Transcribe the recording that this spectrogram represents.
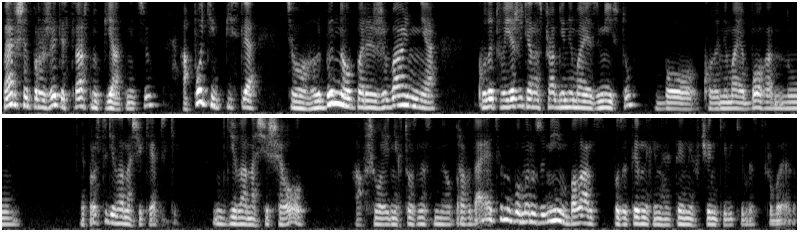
перше прожити Страсну п'ятницю, а потім після цього глибинного переживання, коли твоє життя насправді не має змісту, бо коли немає Бога, ну не просто діла наші кепські, діла наші шеол. А в шолі ніхто з нас не оправдається, ну бо ми розуміємо баланс позитивних і негативних вчинків, які ми зробили.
